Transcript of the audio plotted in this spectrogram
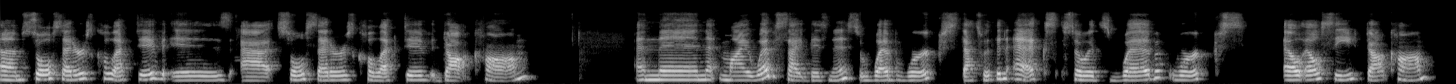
um, Soul Setters Collective is at soulsetterscollective.com. And then my website business, WebWorx, that's with an X. So it's webworxllc.com.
